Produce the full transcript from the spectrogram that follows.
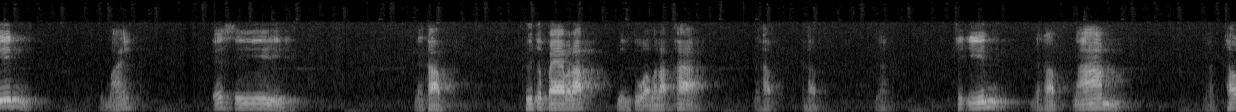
in ถูกไหม sc นะครับ คือตัวแปรมารับหนึ่งตัวมารับค่านะครับนะครับนะใช้ in นะครับนามนะเท่า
